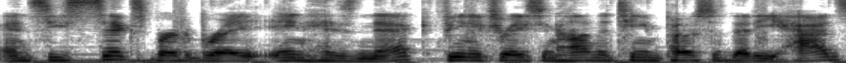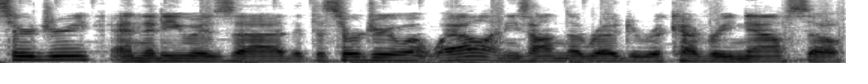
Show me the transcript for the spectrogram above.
and C6 vertebrae in his neck. Phoenix Racing Honda team posted that he had surgery and that he was uh, that the surgery went well and he's on the road to recovery now. So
